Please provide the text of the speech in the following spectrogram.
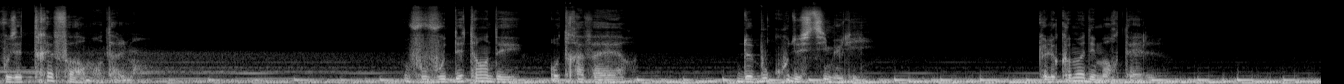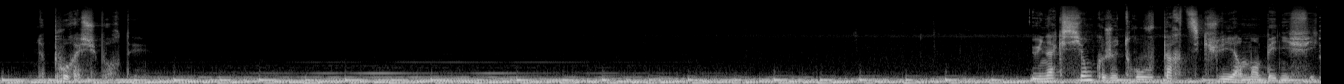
Vous êtes très fort mentalement. Vous vous détendez au travers de beaucoup de stimuli que le commun des mortels ne pourrait supporter. Une action que je trouve particulièrement bénéfique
